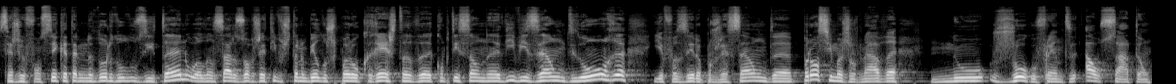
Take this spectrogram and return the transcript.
Sérgio Fonseca, treinador do Lusitano, a lançar os objetivos trambelos para o que resta da competição na divisão de honra e a fazer a projeção da próxima jornada no jogo frente ao Sátão.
